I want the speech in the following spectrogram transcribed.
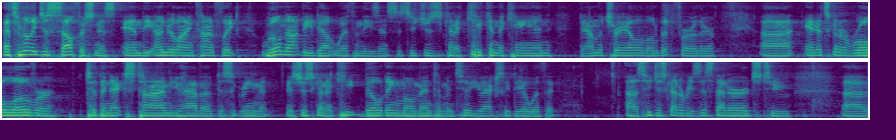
That's really just selfishness, and the underlying conflict will not be dealt with in these instances. You're just kind of kicking the can down the trail a little bit further, uh, and it's going to roll over to the next time you have a disagreement. It's just going to keep building momentum until you actually deal with it. Uh, so you just got to resist that urge to, uh,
